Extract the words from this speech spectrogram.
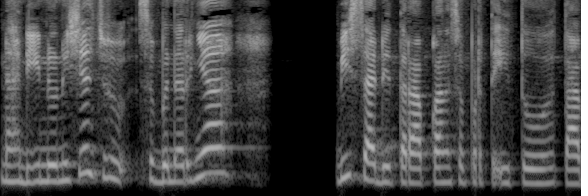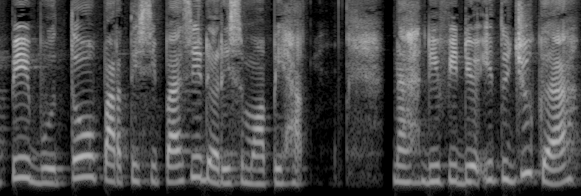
Nah, di Indonesia sebenarnya bisa diterapkan seperti itu, tapi butuh partisipasi dari semua pihak. Nah, di video itu juga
